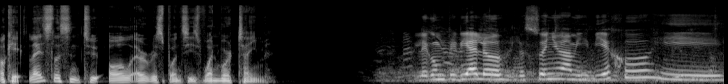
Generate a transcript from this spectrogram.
Okay, let's listen to all our responses one more time. Le cumpliría los, los sueños a mis viejos y,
